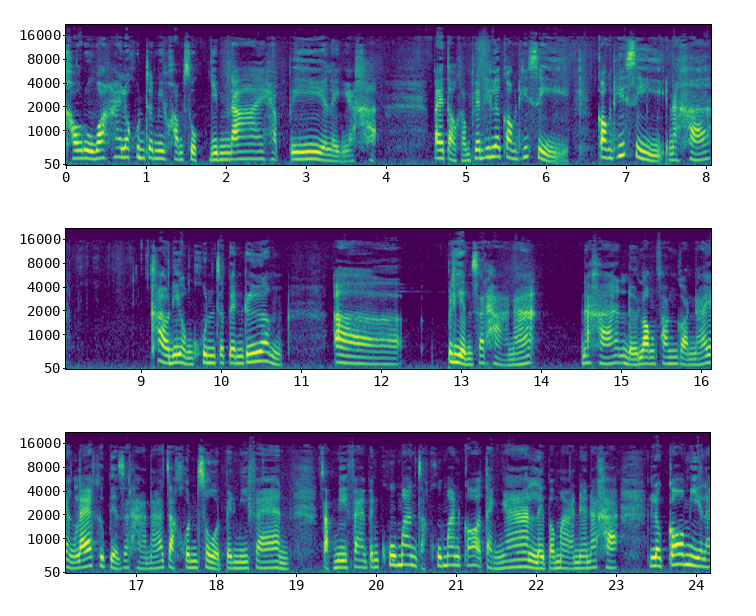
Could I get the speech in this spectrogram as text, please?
เขารู้ว่าให้แล้วคุณจะมีความสุขยิ้มได้แฮปปี้อะไรเงี้ยค่ะไปต่อกับเพื่อนที่เลือกกองที่ 4 กองทีสี่4 นะคะ ข่าวดีของคุณจะเป็นเรื่องเอเปลี่ยนสถานะนะคะ เดี๋ยวลองฟังก่อนนะ อย่างแรกคือเปลี่ยนสถานะจากคนโสดเป็นมีแฟน จากมีแฟนเป็นคู่มั่น จากคู่มั่นก็แต่งงานอะไรประมาณเนี้ยนะคะ แล้วก็มีอะไร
